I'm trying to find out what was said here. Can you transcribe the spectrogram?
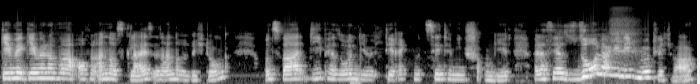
Gehen wir, gehen wir noch mal auf ein anderes Gleis, in eine andere Richtung. Und zwar die Person, die direkt mit zehn Terminen shoppen geht, weil das ja so lange nicht möglich war.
